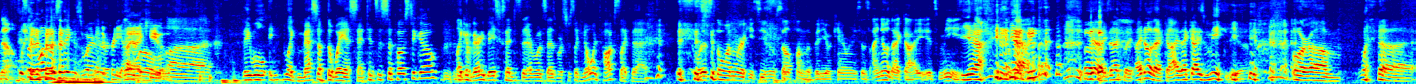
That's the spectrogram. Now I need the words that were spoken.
No, It's like one of those things where They're pretty they high will, IQ. Uh, they will in, like mess up the way a sentence is supposed to go. Mm-hmm. Like a very basic sentence that everyone says, where it's just like no one talks like that. what is the one where he sees himself on the video camera and he says, "I know that guy. It's me." Yeah, yeah, yeah, exactly. I know that guy. That guy's me. Yeah. or um, when uh,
